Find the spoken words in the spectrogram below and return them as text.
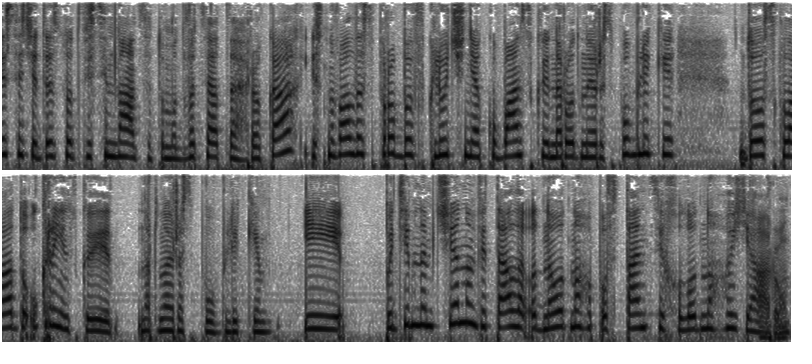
1918-20-х роках існували спроби включення Кубанської Народної Республіки до складу Української Народної Республіки. І подібним чином вітали одне одного повстанці Холодного Яру.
